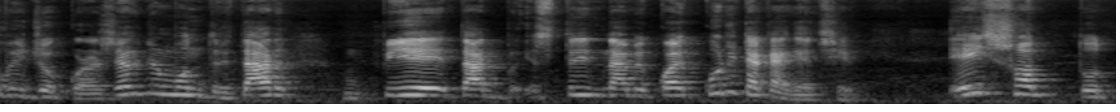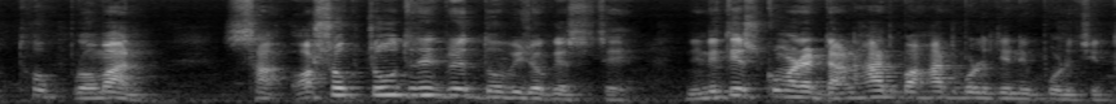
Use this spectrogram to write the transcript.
অভিযোগ করা সে একজন মন্ত্রী, তার পিয়ে, তার স্ত্রীর নামে কয়েক কোটি টাকা গেছে। এই সব তথ্য প্রমাণ অশোক চৌধুরীর বিরুদ্ধে অভিযোগ এসছে নীতিশ কুমারের ডানহাত, বাহাত বলে যিনি পরিচিত।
